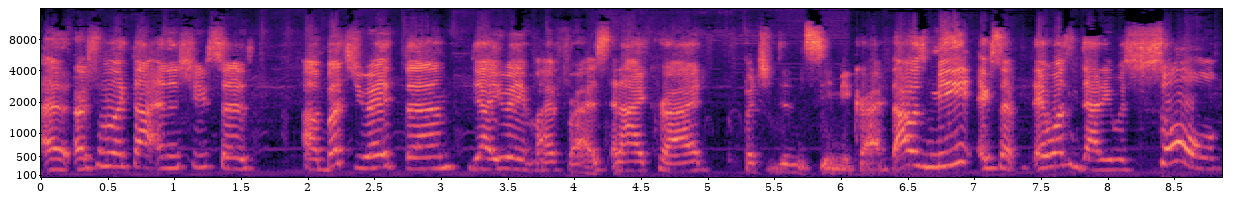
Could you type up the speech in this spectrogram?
uh, or something like that. And then she says, uh, "But you ate them. Yeah, you ate my fries." And I cried, but you didn't see me cry. That was me, except it wasn't Daddy. It was Soul.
